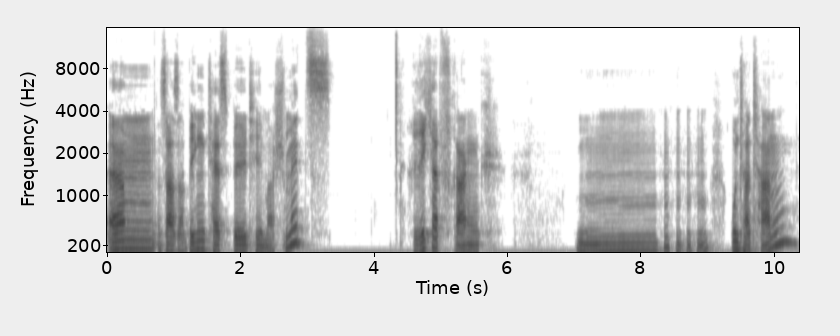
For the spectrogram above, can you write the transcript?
Ähm, Sasa Bing, Testbild, Hilmar Schmitz, Richard Frank, Untertan,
